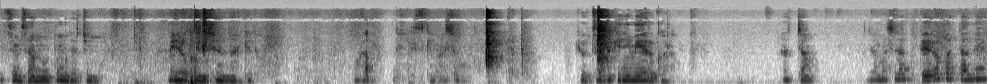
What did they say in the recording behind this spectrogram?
内海さんのお友達も見えるかもしれないけど。ほら電気つけましょう。今日続きに見えるから。なっちゃん邪魔しなくて偉かったね。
